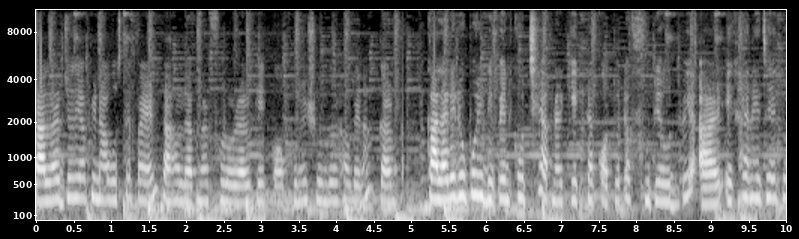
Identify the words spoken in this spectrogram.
কালার যদি আপনি না বুঝতে পারেন, তাহলে আপনার ফ্লোরাল কেক কখনোই সুন্দর হবে না, কারণ কালারের উপরই ডিপেন্ড করছে আপনার কেকটা কতটা ফুটে উঠবে। আর এখানে যেহেতু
